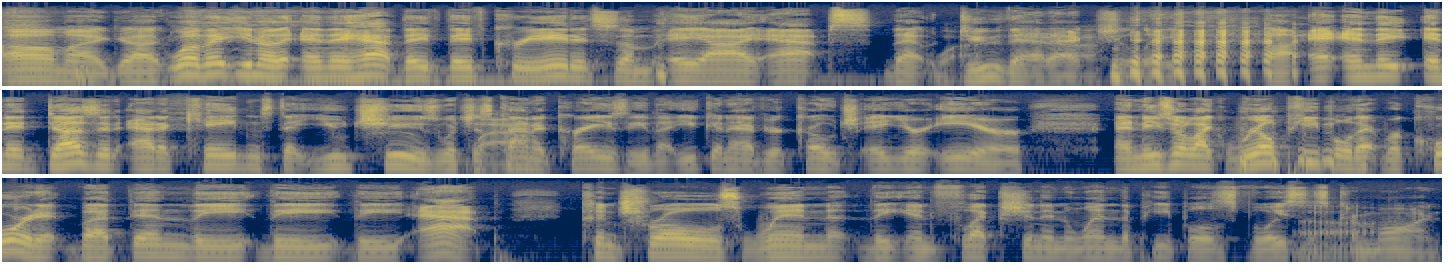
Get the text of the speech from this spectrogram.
Oh my god! Well, they you know, and they have they've they've created some AI apps that do that Yeah. actually, uh, and, and they and it does it at a cadence that you choose, which is Wow. kind of crazy. That you can have your coach in your ear, and these are like real people that record it, but then the the the app controls when the inflection and when the people's voices ah. come on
